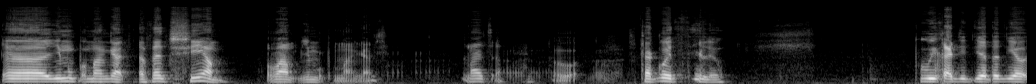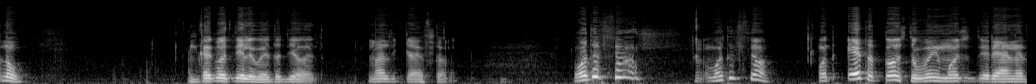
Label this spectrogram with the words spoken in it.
э, ему помогать, а зачем вам ему помогать. Знаете, вот. С какой целью вы хотите это делать, ну, с какой целью вы это делаете. Знаете, какая история. Вот и все. Вот и все. Вот это то, что вы можете реально,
